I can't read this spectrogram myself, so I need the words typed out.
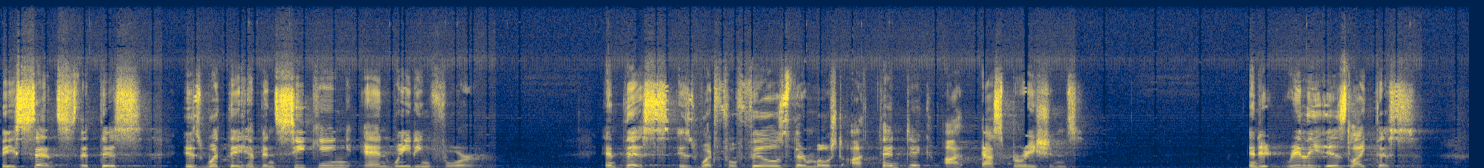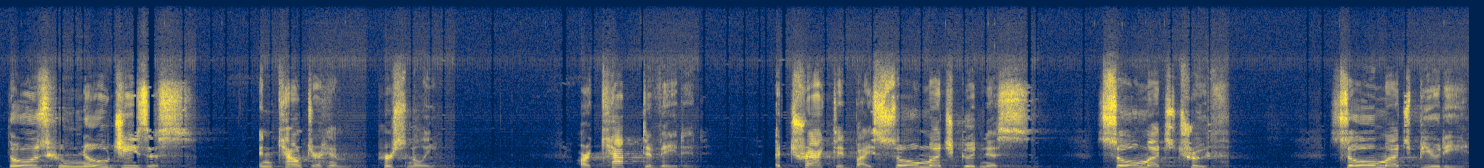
They sense that this is what they have been seeking and waiting for. And this is what fulfills their most authentic aspirations. And it really is like this. Those who know Jesus, encounter him personally, are captivated, attracted by so much goodness so much truth, so much beauty,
